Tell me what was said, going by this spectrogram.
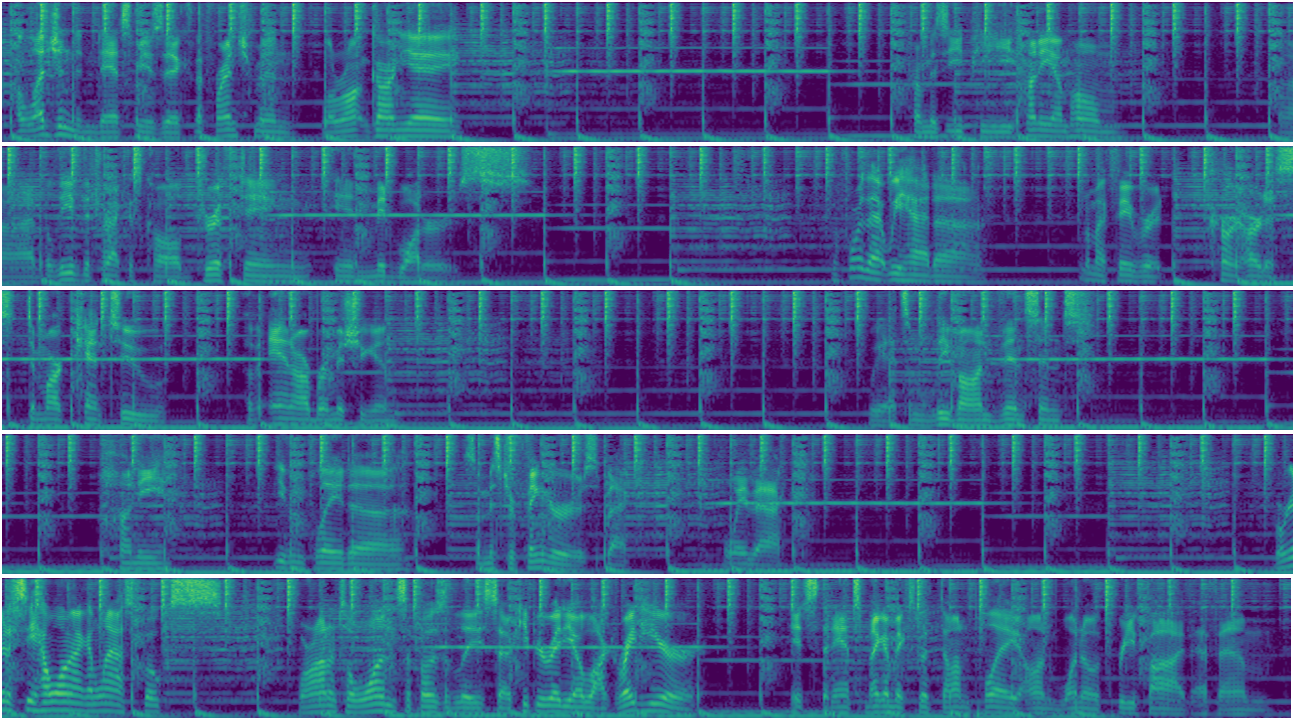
a legend in dance music, the Frenchman Laurent Garnier. From his EP Honey I'm Home. Uh, I believe the track is called Drifting in Midwaters. Before that, we had uh, one of my favorite current artists, DeMarc Cantu of Ann Arbor, Michigan. We had some Levon Vincent, Honey, even played uh, some Mr. Fingers back, way back. We're gonna see how long I can last, folks. We're on until 1, supposedly, so keep your radio locked right here. It's the Dance Megamix with Don Play on 1035 FM.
